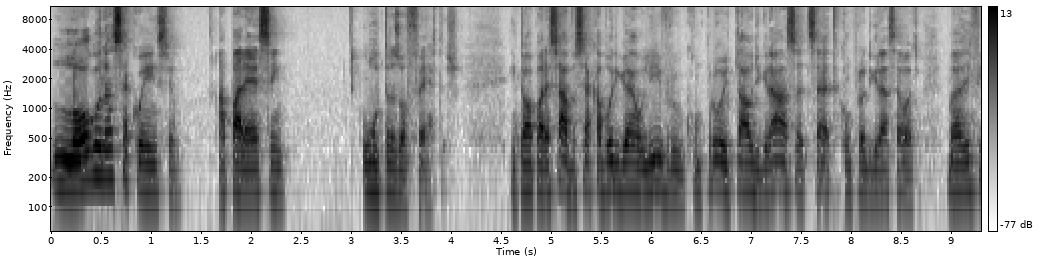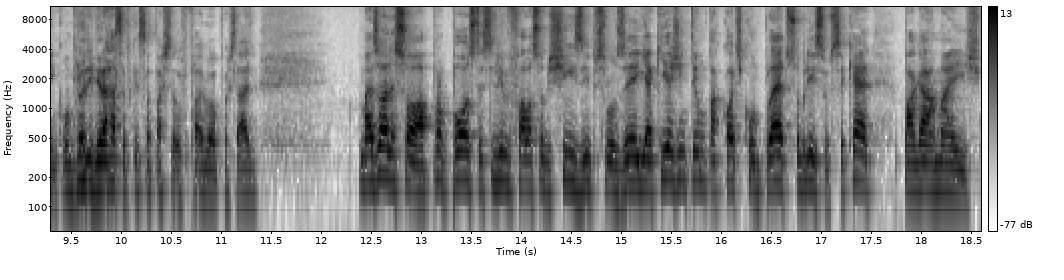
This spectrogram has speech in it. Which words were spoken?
logo na sequência aparecem outras ofertas. Então aparece, ah, você acabou de ganhar o um livro, comprou e tal, de graça, etc. Comprou de graça é ótimo. Mas enfim, comprou de graça porque só pagou a postagem. Mas olha só, a propósito, esse livro fala sobre X, Y, Z, e aqui a gente tem um pacote completo sobre isso. Você quer pagar mais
